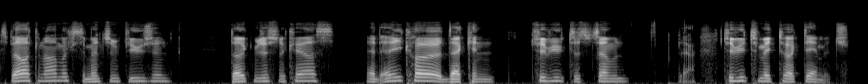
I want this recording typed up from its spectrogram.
Spell Economics, Dimension Fusion, Dark Magician of Chaos, and any card that can tribute to summon yeah, tribute to make direct damage.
